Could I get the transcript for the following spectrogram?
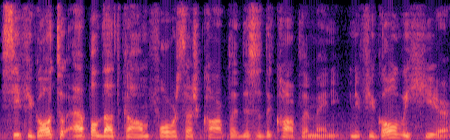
See, if you go to apple.com forward slash CarPlay, this is the CarPlay menu. And if you go over here,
